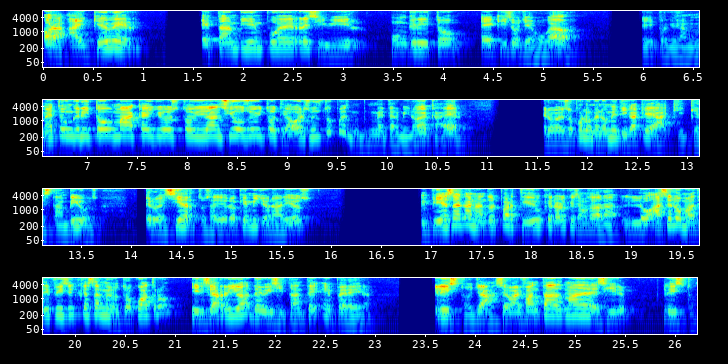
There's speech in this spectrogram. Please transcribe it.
Ahora, hay que ver que también puede recibir un grito X o Y jugador. Porque si a mí me mete un grito maca y yo estoy ansioso y toteado del susto, pues me termino de caer. Pero eso por lo menos me indica que, ah, que, que están vivos. Pero es cierto, o sea, yo creo que Millonarios empieza ganando el partido, que era lo que decíamos ahora, lo hace lo más difícil que hasta el minuto 4, irse arriba de visitante en Pereira. Y listo, ya, se va el fantasma de decir, listo.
